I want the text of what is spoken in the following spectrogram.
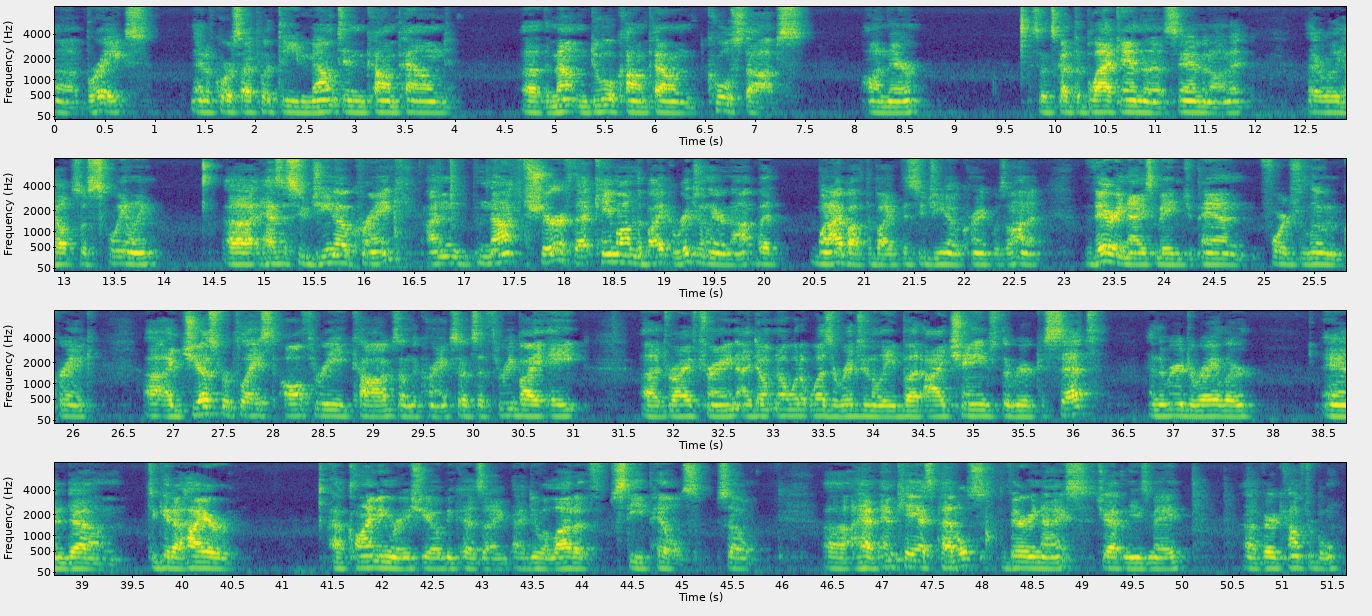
uh, brakes. And of course, I put the Mountain compound, uh, the Mountain dual compound Kool-Stops on there. So it's got the black and the salmon on it. That really helps with squealing. Uh, it has a Sugino crank. I'm not sure if that came on the bike originally or not, but when I bought the bike, the Sugino crank was on it. Very nice, made in Japan, forged aluminum crank. Uh, I just replaced all three cogs on the crank, so it's a 3x8 uh, drivetrain. I don't know what it was originally, but I changed the rear cassette and the rear derailleur and um, to get a higher uh, climbing ratio because I, I do a lot of steep hills. So uh, I have MKS pedals, very nice, Japanese made, uh, very comfortable.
